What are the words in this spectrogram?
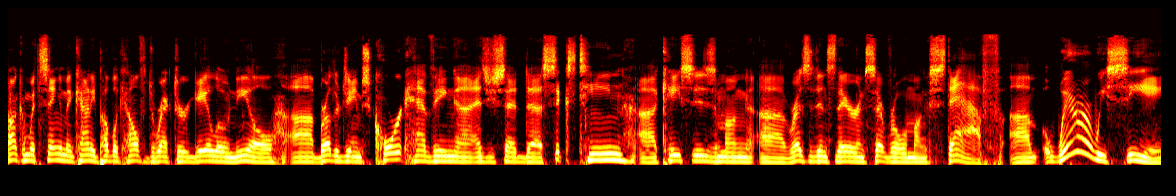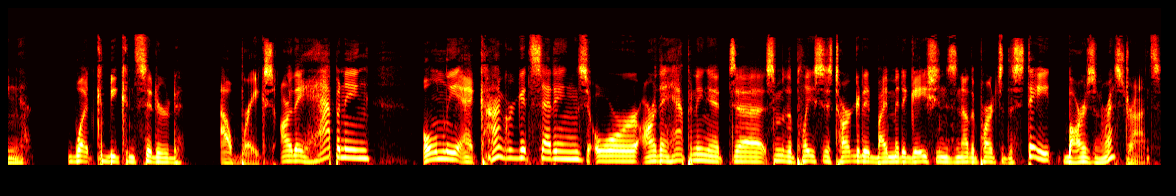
Talking with Sangamon County Public Health Director Gail O'Neill. Uh, Brother James Court having, uh, as you said, uh, 16 uh, cases among uh, residents there and several among staff. Um, where are we seeing what could be considered outbreaks? Are they happening only at congregate settings, or are they happening at uh, some of the places targeted by mitigations in other parts of the state, bars and restaurants?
